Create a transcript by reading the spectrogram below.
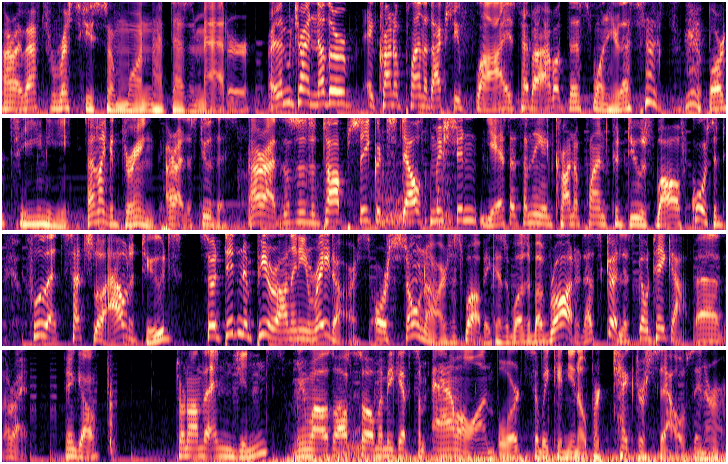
All right, we have to rescue someone. That doesn't matter. All right, let me try another Ekranoplan that actually flies. How about, how about this one here? That sounds... Bartini. Sounds like a drink. All right, let's do this. All right, this is the top secret stealth mission. Yes, that's something a Ekranoplan could do as well. Of course, it flew at such low altitudes. So it didn't appear on any radars or sonars as well because it was above water. That's good. Let's go take off. Uh, all right. Here you go. Turn on the engines. Meanwhile, let's also maybe get some ammo on board so we can, you know, protect ourselves in our...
